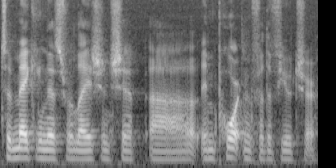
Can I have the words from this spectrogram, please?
to making this relationship uh, important for the future.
